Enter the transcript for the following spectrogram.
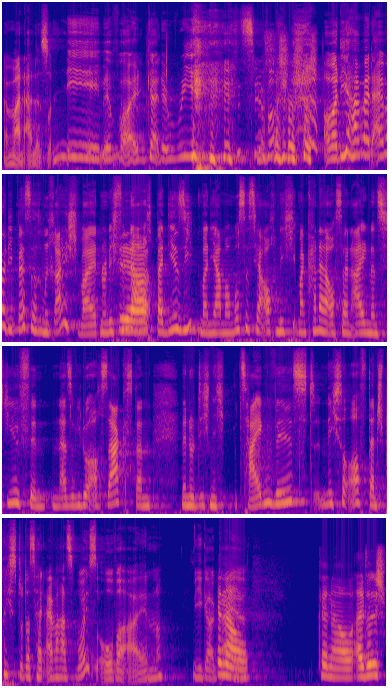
Dann waren alle so, nee, wir wollen keine Reels. Aber die haben halt einfach die besseren Reichweiten. Und ich finde ja. auch, bei dir sieht man ja, man muss es ja auch nicht, man kann ja auch seinen eigenen Stil finden. Also wie du auch sagst, dann, wenn du dich nicht zeigen willst, nicht so oft, dann sprichst du das halt einfach als Voice-Over ein. Mega geil. Genau. Genau, also ich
